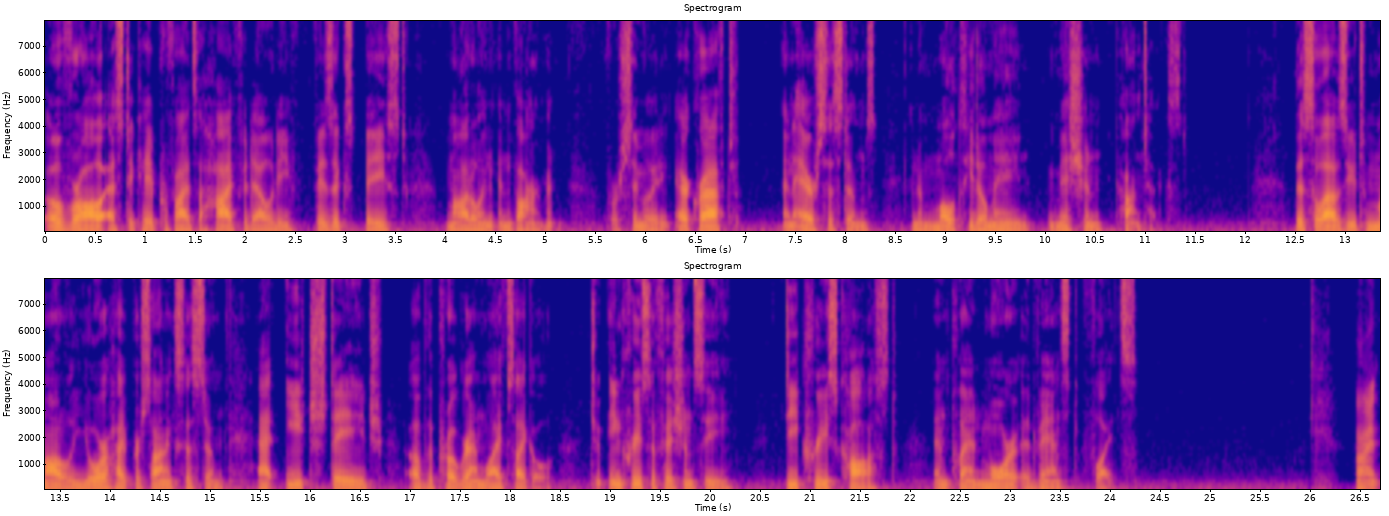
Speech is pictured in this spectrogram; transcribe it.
Overall, STK provides a high-fidelity, physics-based modeling environment for simulating aircraft and air systems in a multi-domain mission context. This allows you to model your hypersonic system at each stage of the program lifecycle to increase efficiency, decrease cost, and plan more advanced flights. All right,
